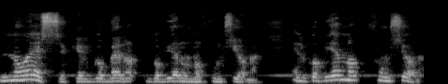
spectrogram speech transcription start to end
no es que el gobierno, gobierno no funciona, el gobierno funciona.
